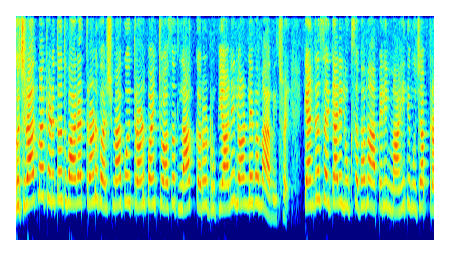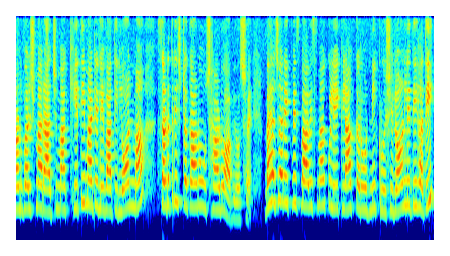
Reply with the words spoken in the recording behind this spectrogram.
ગુજરાતમાં ખેડૂતો દ્વારા ત્રણ વર્ષમાં કુલ ત્રણ પોઈન્ટ ચોસઠ લાખ કરોડ રૂપિયાની લોન લેવામાં આવી છે. કેન્દ્ર સરકારે લોકસભામાં આપેલી માહિતી મુજબ ત્રણ વર્ષમાં રાજ્યમાં ખેતી માટે લેવાતી લોનમાં સડત્રીસ ટકાનો ઉછાળો આવ્યો છે. બે હજાર એકવીસ બાવીસમાં કુલ એક લાખ કરોડની કૃષિ લોન લીધી હતી.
